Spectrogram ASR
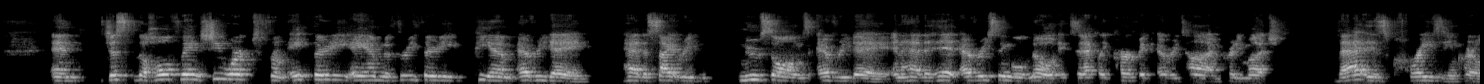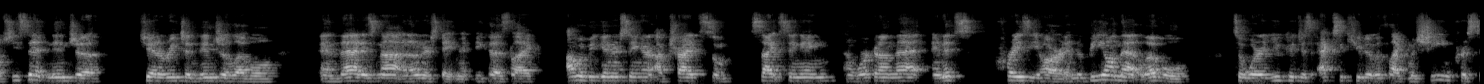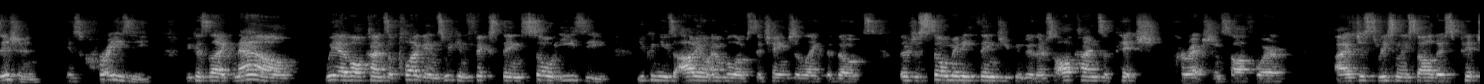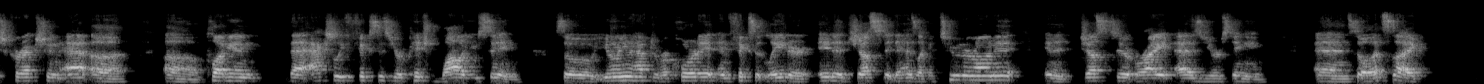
and just the whole thing she worked from 8.30 a.m to 3.30 p.m every day had to sight read new songs every day and had to hit every single note exactly perfect every time pretty much. That is crazy incredible. She said ninja she had to reach a ninja level and that is not an understatement because like i'm a beginner singer. I've tried some sight singing and working on that and it's crazy hard. And to be on that level to where you could just execute it with like machine precision is crazy. Because like now we have all kinds of plugins. We can fix things so easy. You can use audio envelopes to change the length of notes. There's just so many things you can do. There's all kinds of pitch correction software. I just recently saw this pitch correction at a, a plugin that actually fixes your pitch while you sing. So you don't even have to record it and fix it later. It adjusts it. It has like a tuner on it and it adjusts it right as you're singing. And so that's like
